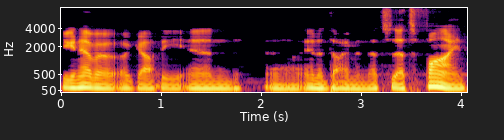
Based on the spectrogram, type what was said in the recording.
you can have a, a Gothi and uh, and a diamond. That's that's fine.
